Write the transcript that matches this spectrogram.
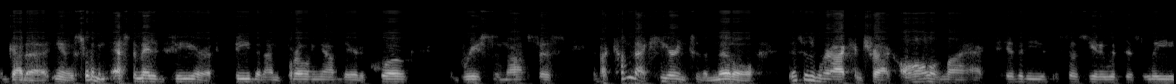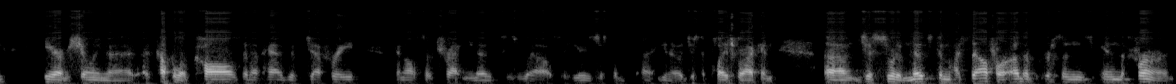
I've got a, you know, sort of an estimated fee or a fee that I'm throwing out there to quote, a brief synopsis. If I come back here into the middle, this is where I can track all of my activities associated with this lead. Here I'm showing a, a couple of calls that I've had with Jeffrey. Can also track notes as well. So here's just a, uh, you know, just a place where I can um, just sort of notes to myself or other persons in the firm,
